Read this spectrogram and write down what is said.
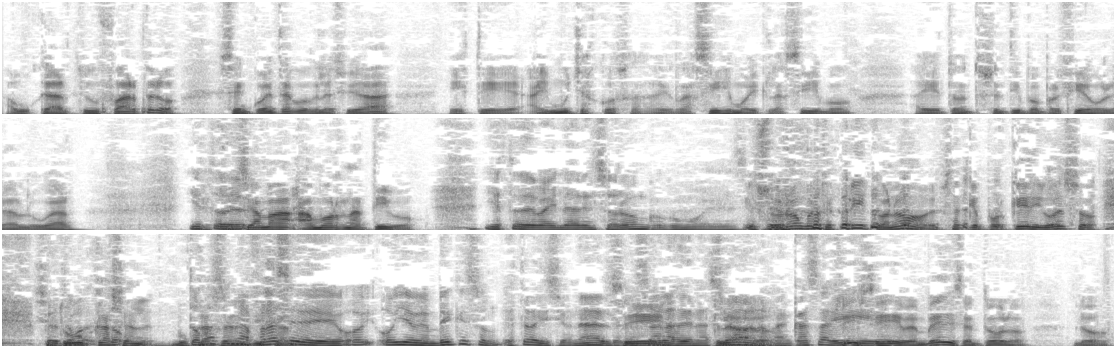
a buscar triunfar, pero se encuentra con que en la ciudad este, hay muchas cosas, hay racismo, hay clasismo, hay de todo. Entonces el tipo prefiere volver al lugar. Y, esto Este, de, Se llama Amor Nativo. y esto de bailar el sorongo, ¿cómo es? El sorongo te explico, ¿no? O sea, que ¿por qué digo eso? Si Pero tú toma- buscas to- en, buscas en el una frase de oye Bembé que son, es tradicional de las salas de nación, claro. arrancás ahí. Sí, sí, Bembé dicen todos los, los-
